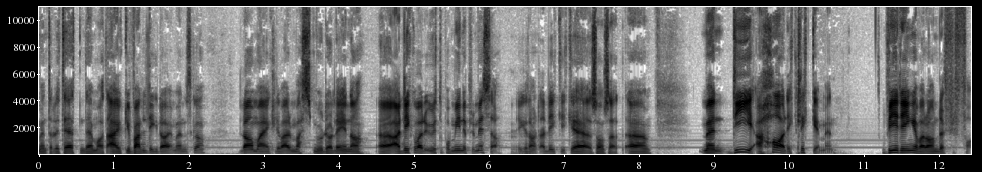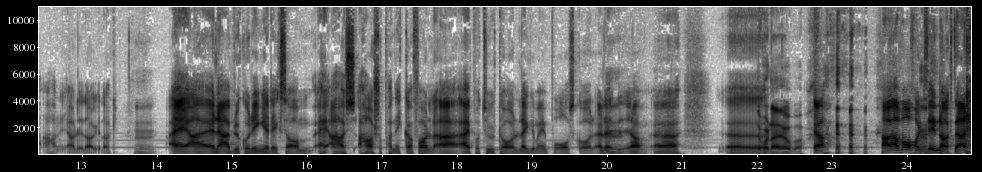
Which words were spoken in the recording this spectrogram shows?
mentaliteten det med at jeg er jo ikke veldig glad i mennesker. La meg egentlig være mest mulig alene. Eh, jeg liker å være ute på mine premisser. Ikke sant? Jeg liker ikke sånn sett. Eh, men de jeg har i klikken min Vi ringer hverandre. Fy faen, jeg har en jævlig dag i dag. Jeg, jeg, eller jeg bruker å ringe liksom Jeg, jeg, har, jeg har så panikkanfall. Jeg, er på tur til å legge meg inn på Åsgård. Eller, ja. eh, Det var der jeg jobba. ja. Jeg var faktisk innlagt der.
